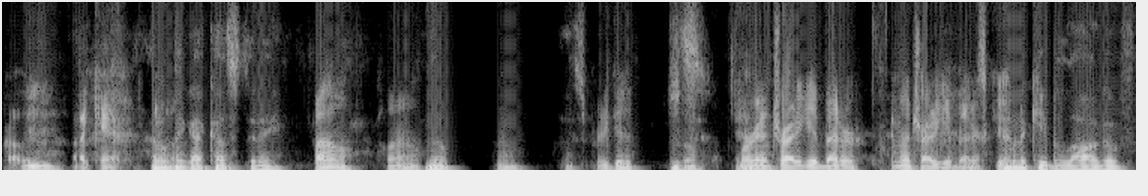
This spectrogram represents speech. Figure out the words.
probably Mm. i can't I don't know. think I cussed today. oh wow Nope. Hmm, that's pretty good so It's- we're gonna try to get better i'm gonna try to get better I'm gonna keep a log of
